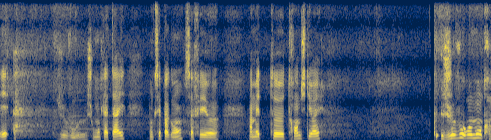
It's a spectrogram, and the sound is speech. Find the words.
Et je vous, montre la taille. Donc c'est pas grand, ça fait 1m30 euh, je dirais. Je vous remontre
